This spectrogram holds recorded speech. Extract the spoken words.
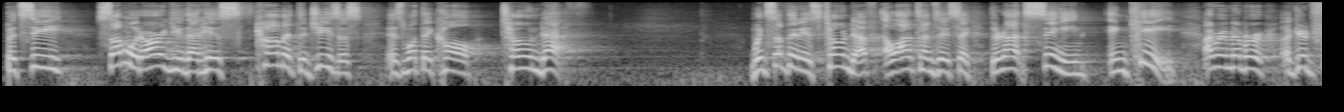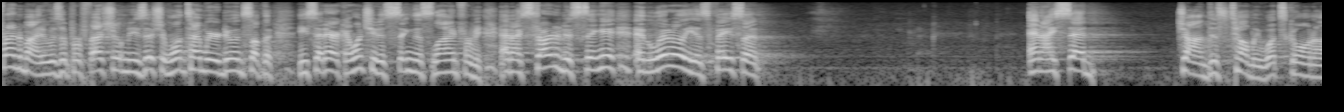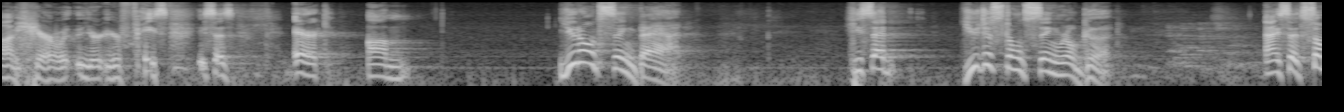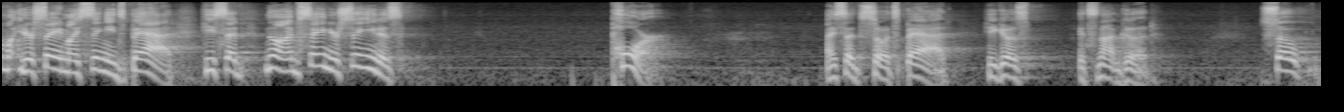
But see, some would argue that his comment to Jesus is what they call tone deaf. When something is tone deaf, a lot of times they say they're not singing in key. I remember a good friend of mine who was a professional musician. One time we were doing something. He said, Eric, I want you to sing this line for me. And I started to sing it, and literally his face went. And I said, John, just tell me what's going on here with your, your face. He says, Eric, um, you don't sing bad. He said, You just don't sing real good. And I said, so You're saying my singing's bad. He said, No, I'm saying your singing is poor. I said, So it's bad. He goes, It's not good. So,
